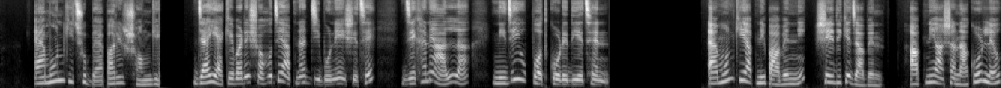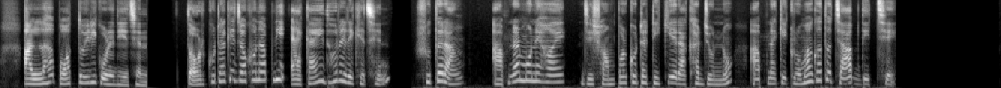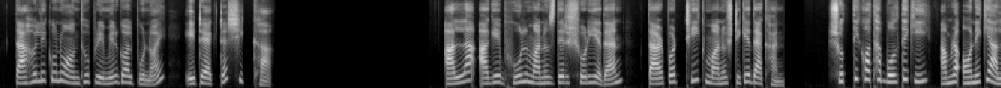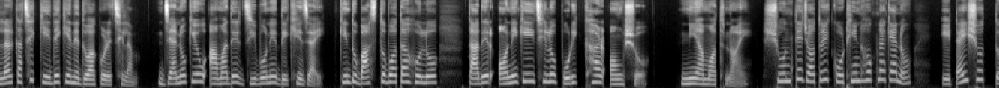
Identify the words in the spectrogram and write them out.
এমন কিছু ব্যাপারের সঙ্গে যাই একেবারে সহজে আপনার জীবনে এসেছে যেখানে আল্লাহ নিজেই উপদ করে দিয়েছেন। এমন কি আপনি পাবেননি সেই দিকে যাবেন। আপনি আশা না করলেও আল্লাহ পথ তৈরি করে দিয়েছেন। তর্কটাকে যখন আপনি একাই ধরে রেখেছেন, সুতরাং আপনার মনে হয় যে সম্পর্কটা টিকিয়ে রাখার জন্য আপনাকে ক্রমাগত চাপ দিচ্ছে। তাহলে কোনো অন্ধ প্রেমের গল্প নয়, এটা একটা শিক্ষা। আল্লাহ আগে ভুল মানুষদের সরিয়ে দেন, তারপর ঠিক মানুষটিকে দেখান। সত্যি কথা বলতে কি, আমরা অনেকে আল্লাহর কাছে কেঁদে কেনে দোয়া করেছিলাম। যেন কেউ আমাদের জীবনে দেখে যায়, কিন্তু বাস্তবতা হল, তাদের অনেকেই ছিল পরীক্ষার অংশ। নিয়ামত নয়। শুনতে যতই কঠিন হোক না কেন, এটাই সত্য।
